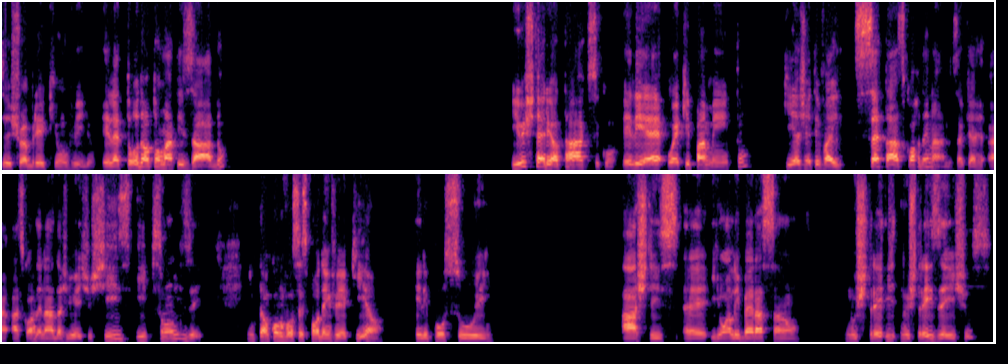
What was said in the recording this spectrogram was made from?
deixa eu abrir aqui um vídeo. Ele é todo automatizado. E o estereotáxico, ele é o equipamento que a gente vai setar as coordenadas. Aqui as coordenadas do eixo x, y e z. Então, como vocês podem ver aqui, ó, ele possui hastes é, e uma liberação nos, nos três eixos,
